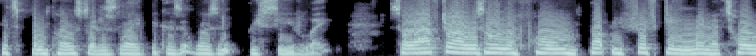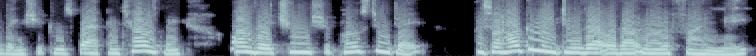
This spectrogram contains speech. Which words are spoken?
it's been posted as late because it wasn't received late. So after I was on the phone, probably 15 minutes holding, she comes back and tells me, Oh, they changed your posting date. I said, How can they do that without notifying me?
